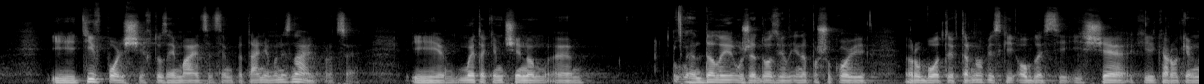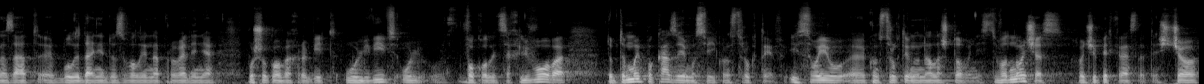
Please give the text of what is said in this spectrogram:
І ті в Польщі, хто займається цим питанням, вони знають про це. І ми таким чином е, Дали вже дозвіл і на пошукові роботи в Тернопільській області, і ще кілька років назад е, були дані дозволи на проведення пошукових робіт у Львів, у в околицях Львова. Тобто ми показуємо свій конструктив і свою е, конструктивну налаштованість. Водночас хочу підкреслити, що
